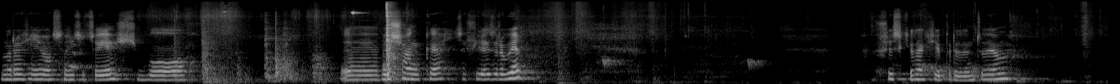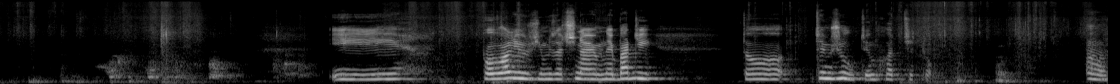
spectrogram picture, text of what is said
Na razie nie ma samicy co jeść, bo e, mieszankę za chwilę zrobię. Wszystkie tak się prezentują. I powoli już im zaczynają. Najbardziej to tym żółtym, chodźcie tu. O.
